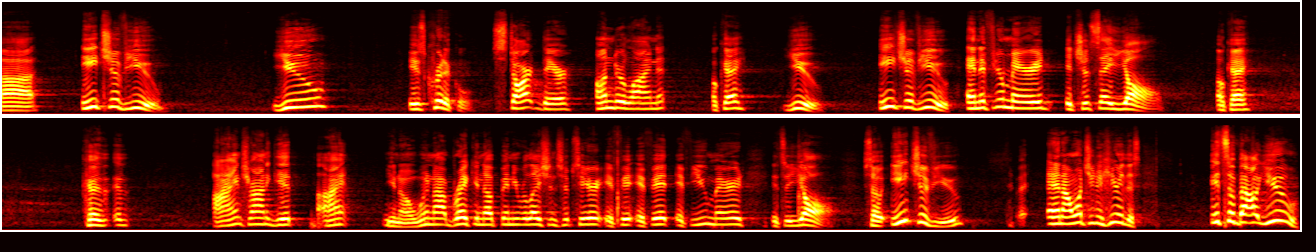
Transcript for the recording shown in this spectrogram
uh, each of you, you is critical. Start there, underline it, okay? You. Each of you. And if you're married, it should say y'all, okay? Because I ain't trying to get, I ain't, you know, we're not breaking up any relationships here. If it, if it, if you married, it's a y'all. So each of you, and I want you to hear this. It's about you.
